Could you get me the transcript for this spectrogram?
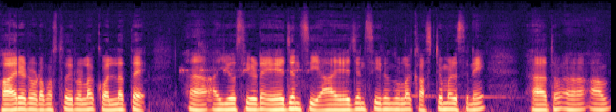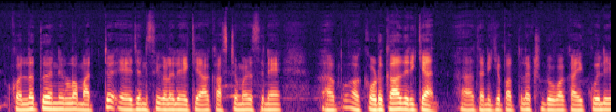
ഭാര്യയുടെ ഉടമസ്ഥതയിലുള്ള കൊല്ലത്തെ ഐ ഒ സിയുടെ ഏജൻസി. ആ ഏജൻസിയിൽ നിന്നുള്ള കസ്റ്റമേഴ്സിനെ കൊല്ലത്ത് തന്നെയുള്ള മറ്റ് ഏജൻസികളിലേക്ക് ആ കസ്റ്റമേഴ്സിനെ കൊടുക്കാതിരിക്കാൻ തനിക്ക് പത്ത് ലക്ഷം രൂപ കൈക്കൂലി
